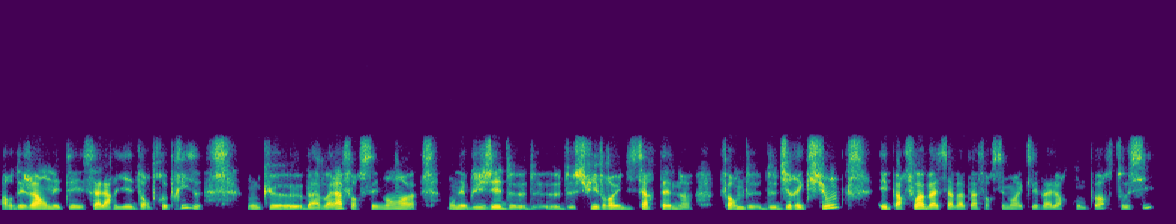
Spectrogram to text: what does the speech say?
Alors déjà, on était salarié d'entreprise, donc bah, voilà, forcément, on est obligé de, suivre une certaine forme de, direction, et parfois, bah, ça va pas forcément avec les valeurs qu'on porte aussi.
